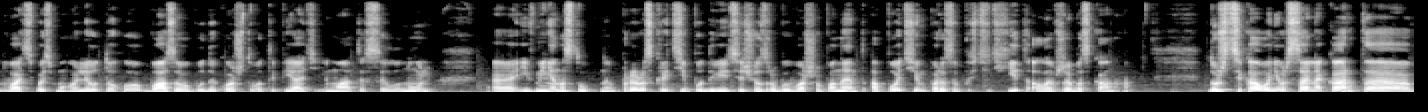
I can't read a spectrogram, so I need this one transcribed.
28 лютого. Базово буде коштувати 5 і мати силу 0. Е, І вміння наступне: при розкритті подивіться, що зробив ваш опонент, а потім перезапустіть хід, але вже без канга. Дуже цікава універсальна карта.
